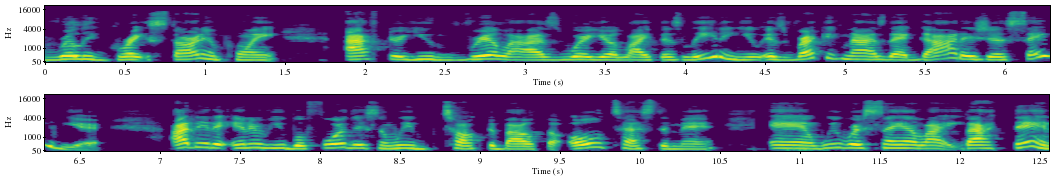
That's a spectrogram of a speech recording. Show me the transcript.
really great starting point after you realize where your life is leading you is recognize that God is your savior. I did an interview before this and we talked about the Old Testament and we were saying like back then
